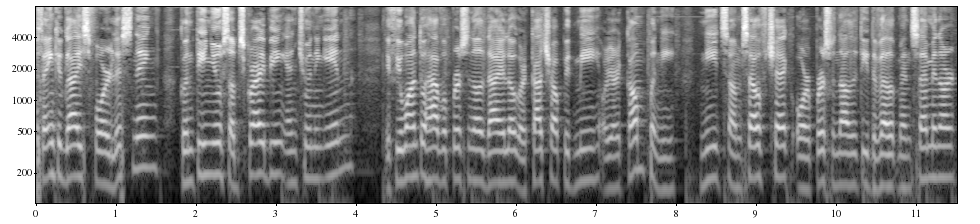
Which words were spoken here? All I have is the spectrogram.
Thank you guys for listening. Continue subscribing and tuning in. If you want to have a personal dialogue or catch up with me or your company need some self-check or personality development seminar,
